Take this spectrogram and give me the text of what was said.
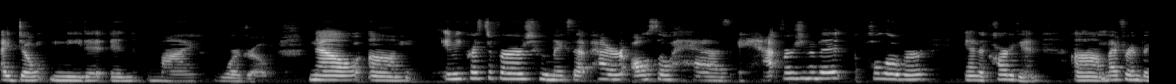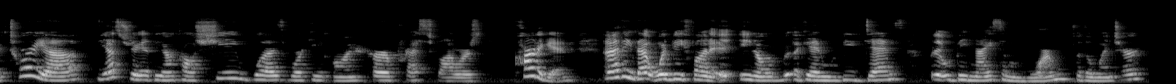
I don't need it in my wardrobe. Now, um, Amy Christoffers, who makes that pattern, also has a hat version of it, a pullover, and a cardigan. Um, my friend Victoria, yesterday at the yarn call, she was working on her pressed flowers cardigan. And I think that would be fun. It, you know, again, would be dense, but it would be nice and warm for the winter.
